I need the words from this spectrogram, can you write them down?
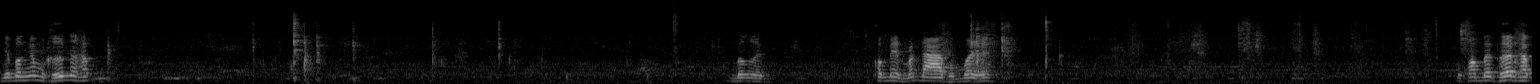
อย่าเบิ่งงั้นมันคืนนะครับ เบิ่งเลยคอมเมนต์มาด่าผมมาเลยผมความเพลินๆครับ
